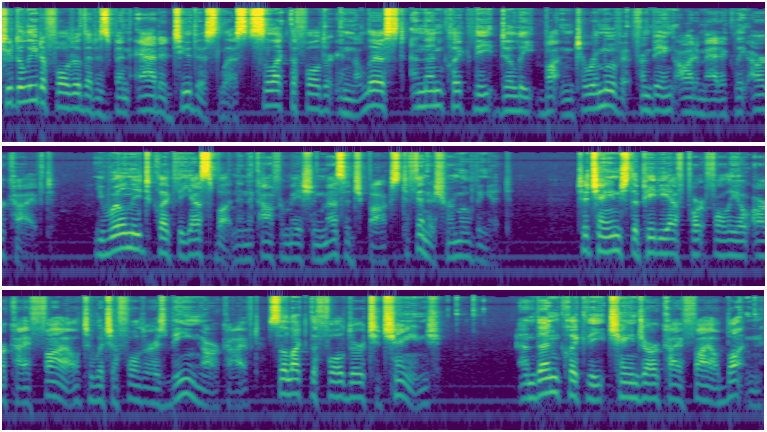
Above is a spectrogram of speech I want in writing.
To delete a folder that has been added to this list, select the folder in the list and then click the Delete button to remove it from being automatically archived. You will need to click the Yes button in the confirmation message box to finish removing it. To change the PDF Portfolio archive file to which a folder is being archived, select the folder to change, and then click the Change Archive File button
